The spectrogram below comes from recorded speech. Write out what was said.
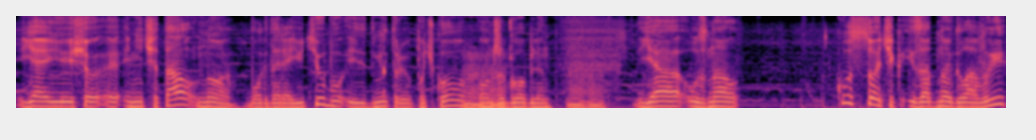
Я ее еще э, не читал, но благодаря Ютубу и Дмитрию Пучкову, он Мгм. же Гоблин, я узнал кусочек из одной главы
